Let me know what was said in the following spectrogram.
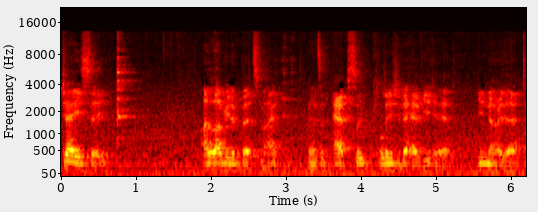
JC. I love you to bits, mate. And it's an absolute pleasure to have you here. You know that.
